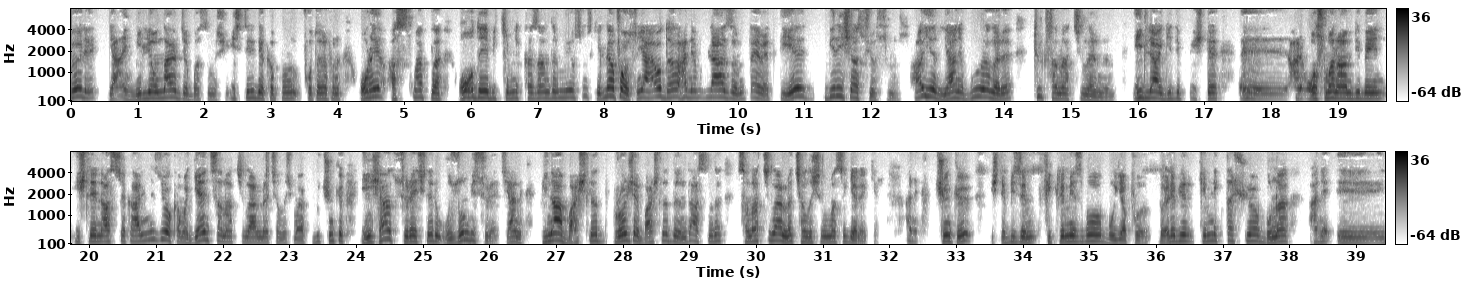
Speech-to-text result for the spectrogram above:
böyle yani milyonlarca basılmış istiridye kapı fotoğrafını oraya asmakla o odaya bir kimlik kazandırmıyorsunuz ki. Laf olsun ya o da hani lazım evet diye bir iş asıyorsunuz. Hayır yani buraları Türk sanatçılarının illa gidip işte e, hani Osman Hamdi Bey'in işlerini asacak haliniz yok ama genç sanatçılarla çalışmak bu çünkü inşaat süreçleri uzun bir süreç. Yani bina başladı, proje başladığında aslında sanatçılarla çalışılması gerekir. Hani çünkü işte bizim fikrimiz bu, bu yapı böyle bir kimlik taşıyor. Buna hani e,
